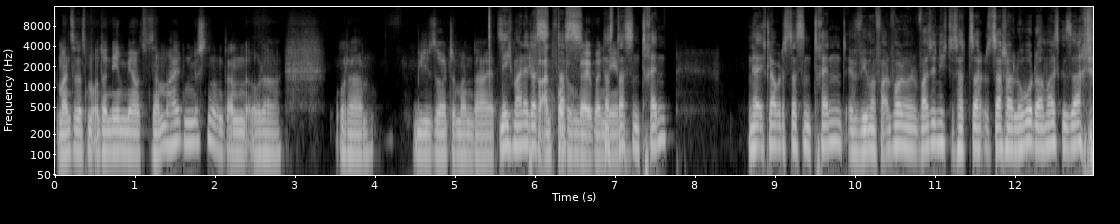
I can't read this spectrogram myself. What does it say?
meinst du, dass man Unternehmen mehr zusammenhalten müssen und dann oder oder wie sollte man da jetzt nee, ich meine, die dass, Verantwortung dass, da übernehmen? Dass das ein Trend ja, ich glaube, dass das ein Trend, wie man Verantwortung, weiß ich nicht, das hat Sascha Lobo damals gesagt.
